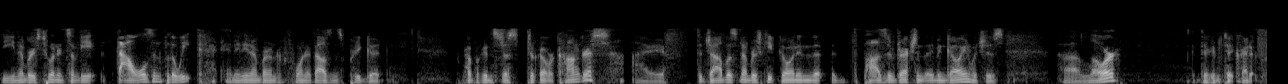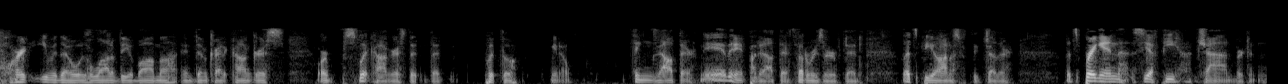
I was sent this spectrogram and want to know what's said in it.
The number is 278,000 for the week, and any number under 400,000 is pretty good. Republicans just took over Congress. I, if the jobless numbers keep going in the, the positive direction that they've been going, which is uh, lower, they're going to take credit for it, even though it was a lot of the Obama and Democratic Congress or split Congress that that put the you know things out there. Yeah, they didn't put it out there. The Federal Reserve did. Let's be honest with each other. Let's bring in CFP Chad Burton.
